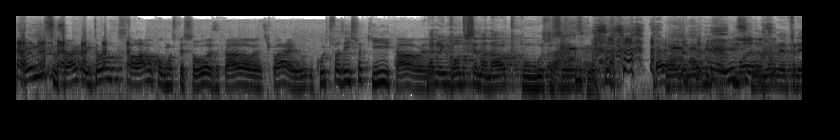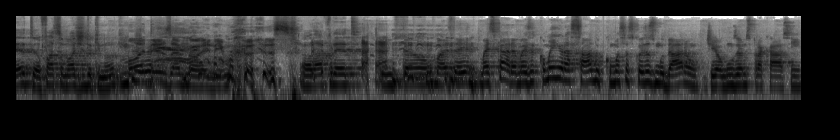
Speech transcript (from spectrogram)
É isso, saca? Então eu falava com algumas pessoas e tal, tipo, ah, eu curto fazer isso aqui e tal. Mas no encontro semanal com algumas pessoas. é, nome, é isso. Meu nome é Preto, eu faço mod de Duke Nukem. Modders anônimos. Olá, Preto. Então, mas, é, mas cara, mas como é engraçado como essas coisas mudaram de alguns anos pra cá, assim.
